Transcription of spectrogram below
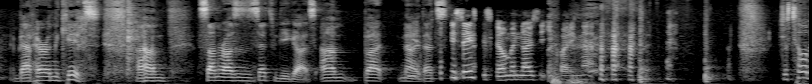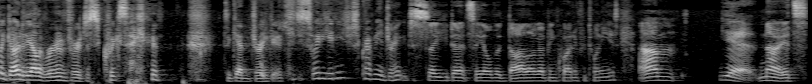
about her and the kids. Um, sun rises and sets with you guys. Um, but no, that's He sees this film and knows that you're quoting that. just tell her to go to the other room for just a quick second to get a drink. Can you, sweetie, can you just grab me a drink just so you don't see all the dialogue I've been quoting for 20 years? Um, yeah, no, it's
